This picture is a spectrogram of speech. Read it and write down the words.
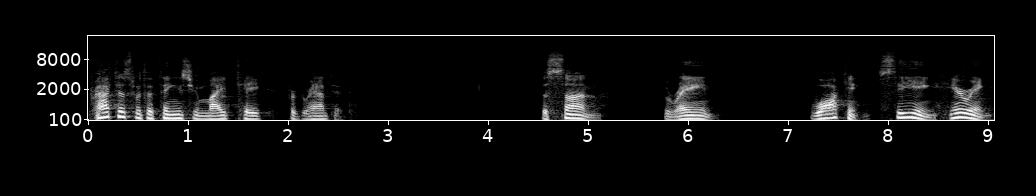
Practice with the things you might take for granted the sun, the rain, walking, seeing, hearing,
